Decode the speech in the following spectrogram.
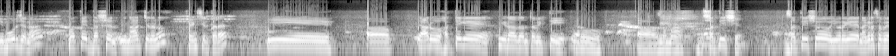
ಈ ಮೂರು ಜನ, ಮತ್ತೆ ದರ್ಶನ್, ಈ ನಾಲ್ಕು ಜನನು ಫ್ರೆಂಡ್ಸ್ ಇರ್ತಾರೆ. ಈ ಯಾರು ಹತ್ಯೆಗೆ ಈಡಾದಂಥ ವ್ಯಕ್ತಿ ಯಾರು ನಮ್ಮ ಸತೀಶ್. ಸತೀಶ್ ಇವರಿಗೆ ನಗರಸಭೆ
